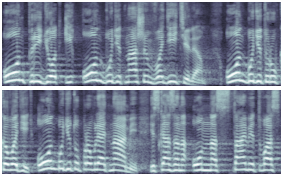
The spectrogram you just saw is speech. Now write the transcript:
Он придет, и Он будет нашим водителем. Он будет руководить, Он будет управлять нами. И сказано, Он наставит вас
